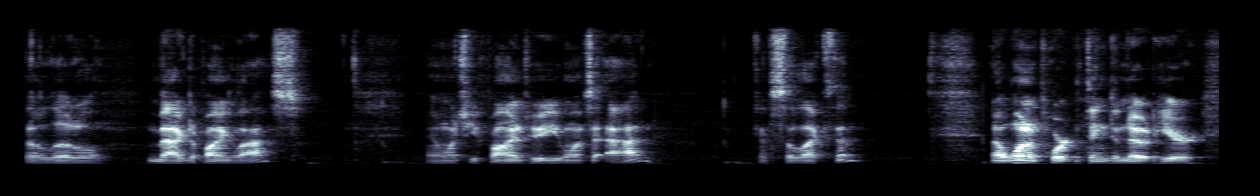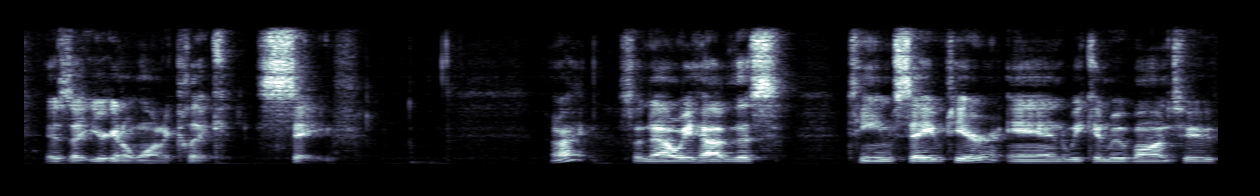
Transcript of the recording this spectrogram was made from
the little magnifying glass. And once you find who you want to add, you can select them. Now, one important thing to note here is that you're going to want to click Save. All right, so now we have this team saved here and we can move on to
